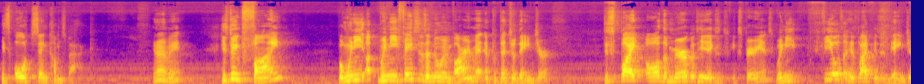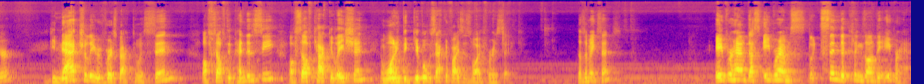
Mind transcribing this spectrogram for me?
his old sin comes back. You know what I mean? He's doing fine, but when he uh, when he faces a new environment and potential danger, despite all the miracles he ex- experienced, when he feels that his life is in danger, he naturally reverts back to his sin of self dependency, of self calculation, and wanting to give sacrifice his wife for his sake. Does it make sense? Abraham, that's Abraham's like sin that clings on to Abraham.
